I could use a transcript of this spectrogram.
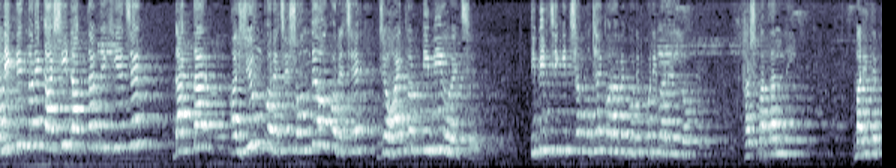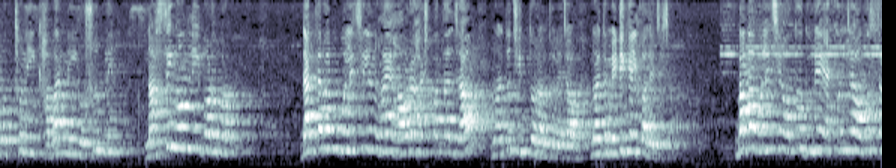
অনেকদিন ধরে কাশি ডাক্তার দেখিয়েছে, ডাক্তার অজিউম করেছে, সন্দেহ করেছে যে হয়তো টিবি হয়েছে। টিবির চিকিৎসা কোথায় করাবে গরিব পরিবারের লোক? হাসপাতাল নেই, বাড়িতে পথ্য নেই, খাবার নেই, ওষুধ নেই, নার্সিং হোম নেই, বড় বড়। ডাক্তারবাবু বলেছিলেন, হয় হাওড়া হাসপাতাল যাও, নয়তো চিত্তরঞ্জনে যাও, নয়তো মেডিকেল কলেজে যাও। বাবা বলেছে, অত দূরে এখন যা অবস্থা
